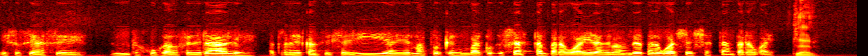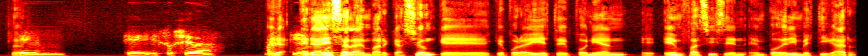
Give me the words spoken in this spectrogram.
Eso se hace en los juzgados federales, a través de Cancillería y demás, porque es un barco que ya está en Paraguay, la de bandera paraguaya ya está en Paraguay. Claro, claro. Eh, eh, eso lleva era, tiempo. ¿Era esa la embarcación que, que por ahí este, ponían eh, énfasis en, en, poder investigar?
